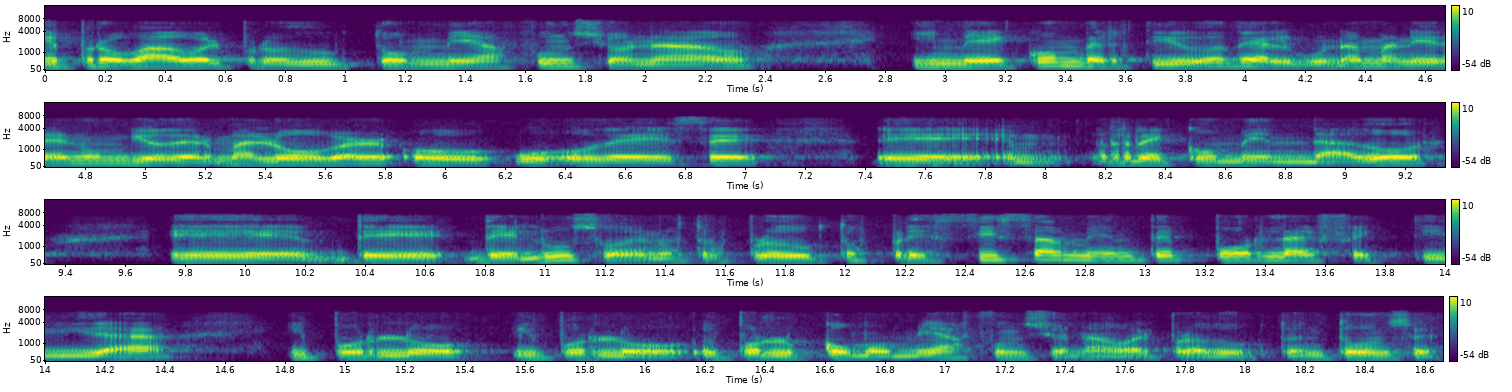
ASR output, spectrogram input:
he probado el producto, me ha funcionado y me he convertido de alguna manera en un bioderma lover o, de ese eh, recomendador eh, del uso de nuestros productos precisamente por la efectividad y por lo y por lo por lo cómo me ha funcionado el producto. Entonces,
